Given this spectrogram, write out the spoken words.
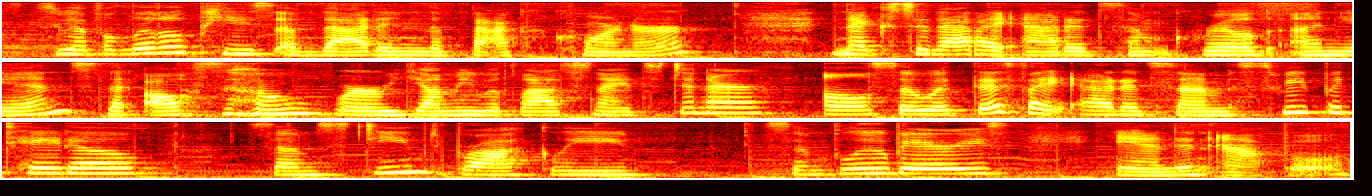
So we have a little piece of that in the back corner. Next to that, I added some grilled onions that also were yummy with last night's dinner. Also with this, I added some sweet potato, some steamed broccoli, some blueberries, and an apple.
